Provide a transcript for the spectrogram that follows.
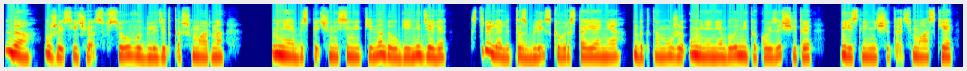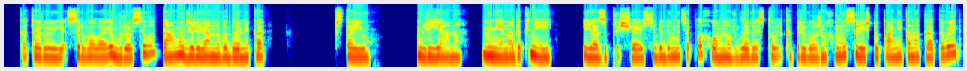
Да, уже сейчас все выглядит кошмарно. Мне обеспечены синяки на долгие недели. Стреляли-то с близкого расстояния. Да к тому же у меня не было никакой защиты, если не считать маски, которую я сорвала и бросила там у деревянного домика. Встаю. Ульяна. Мне надо к ней. Я запрещаю себе думать о плохом, но в голове столько тревожных мыслей, что паника накатывает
